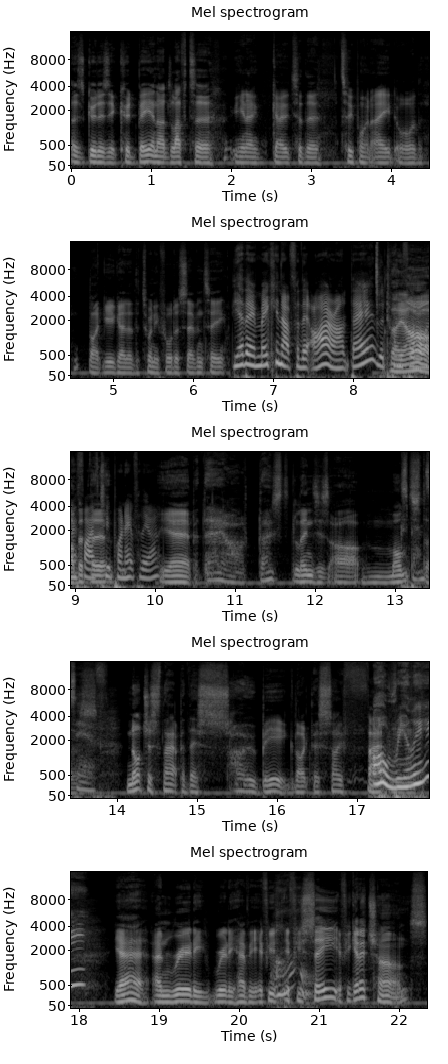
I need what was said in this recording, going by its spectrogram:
as good as it could be, and I'd love to you know go to the 2.8 or like you go to the 24 to 70. Yeah, they're making that for the R, aren't they? The 24 are, but 105 the- 2.8 for the R. Yeah, but they are those lenses are monsters. Expensive. Not just that, but they're so big. Like they're so fat. Oh, really? Yeah, and really, really heavy. If you if you Oh. see if you get a chance,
